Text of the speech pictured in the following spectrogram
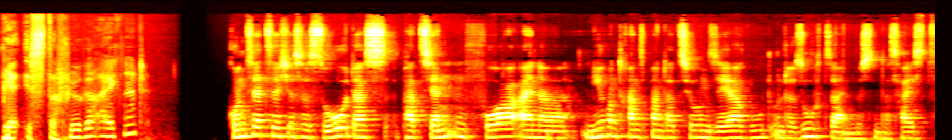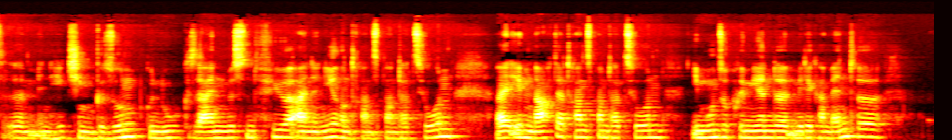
Wer ist dafür geeignet? Grundsätzlich ist es so, dass Patienten vor einer Nierentransplantation sehr gut untersucht sein müssen. Das heißt, ähm, in Häkchen gesund genug sein müssen für eine Nierentransplantation, weil eben nach der Transplantation immunsupprimierende Medikamente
